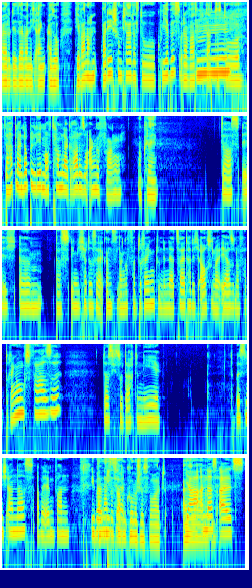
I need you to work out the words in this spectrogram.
Weil du dir selber nicht ein, also dir war noch, war dir schon klar, dass du queer bist oder was? Mm. Dachtest du, Da hat mein Doppelleben auf Tumblr gerade so angefangen. okay, dass ich, ähm, das irgendwie, ich hatte das ja ganz lange verdrängt und in der Zeit hatte ich auch so eine eher so eine Verdrängungsphase, dass ich so dachte, nee, du bist nicht anders, aber irgendwann überwiegt anders ist auch halt, ein komisches Wort. Also, ja, anders als,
